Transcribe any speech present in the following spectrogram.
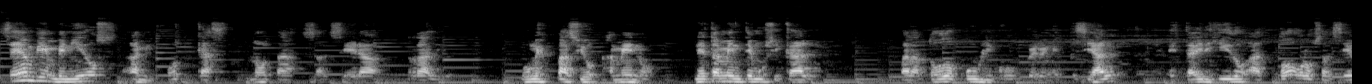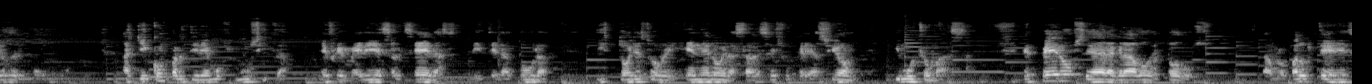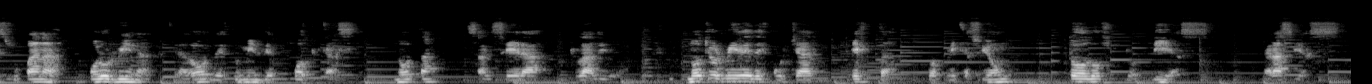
Sean bienvenidos a mi podcast Nota Salsera Radio, un espacio ameno, netamente musical, para todo público, pero en especial está dirigido a todos los salseros del mundo. Aquí compartiremos música, efemérides salseras, literatura, historias sobre el género de la salsa y su creación y mucho más. Espero sea del agrado de todos. Hablo para ustedes su pana Paul Urbina, creador de este humilde podcast, Nota Salsera Radio. No te olvides de escuchar esta tu aplicación todos los días. Gracias.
